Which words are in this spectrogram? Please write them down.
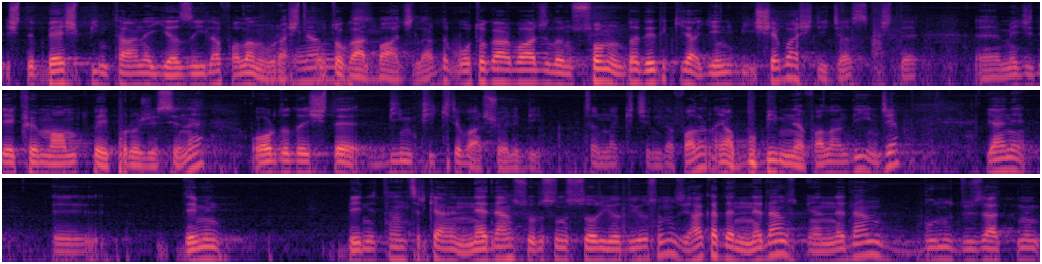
işte 5 bin tane yazıyla falan uğraştık İnanılmaz. otogar bağcılarda. Bu otogar bağcıların sonunda dedik ya yeni bir işe başlayacağız. İşte e, Mecidiyeköy Mahmut Bey projesine. Orada da işte BİM fikri var şöyle bir tırnak içinde falan. Ya bu BİM ne falan deyince yani e, demin beni tanıtırken hani neden sorusunu soruyor diyorsunuz ya hakikaten neden yani neden bunu düzeltmem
